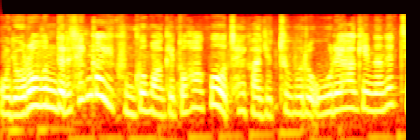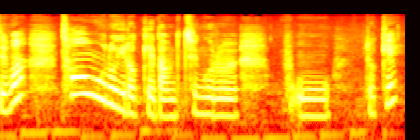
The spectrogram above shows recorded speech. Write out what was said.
어, 여러분들의 생각이 궁금하기도 하고 제가 유튜브를 오래 하기는 했지만 처음으로 이렇게 남자친구를 어, 이렇게 어,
